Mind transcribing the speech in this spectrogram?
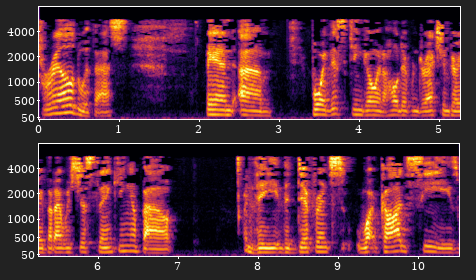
thrilled with us. And, um, boy, this can go in a whole different direction, Barry, but I was just thinking about the, the difference, what God sees,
